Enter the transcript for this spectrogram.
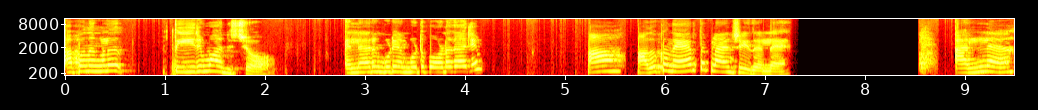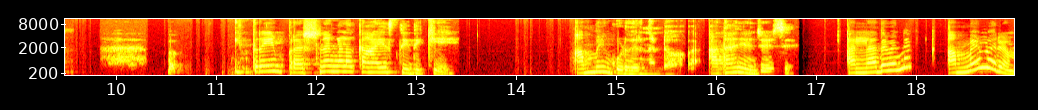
അപ്പൊ നിങ്ങൾ തീരുമാനിച്ചോ? എല്ലാരും കൂടി അങ്ങോട്ട് പോണ കാര്യം? ആ അതൊക്കെ നേരത്തെ പ്ലാൻ ചെയ്തല്ലേ? അല്ല ഇത്രയും പ്രശ്നങ്ങളൊക്കെ ആയ സ്ഥിതിക്ക് അമ്മയും കൂടെ വരുന്നുണ്ടോ? അതാ ഞാൻ ചോദിച്ചത് അല്ലാതെ പിന്നെ അമ്മയും വരും.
